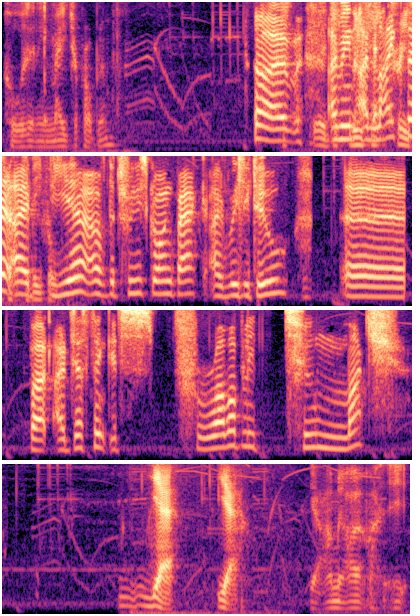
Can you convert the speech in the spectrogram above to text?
cause any major problem. uh, Yeah, I just mean, I like the idea of the trees growing back. I really do. Uh, but I just think it's probably too much. Yeah, yeah, yeah. I mean, I, I- it,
